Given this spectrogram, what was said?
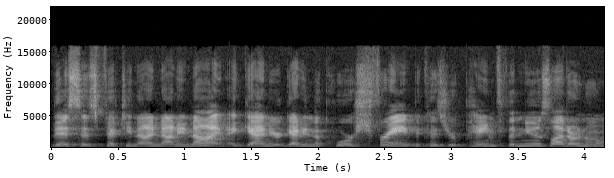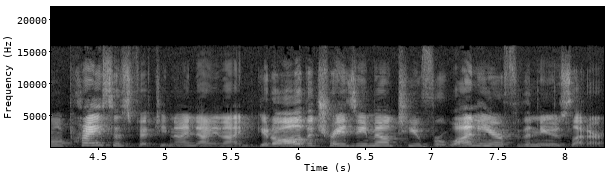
This is $59.99. Again, you're getting the course free because you're paying for the newsletter. Normal price is $59.99. You get all the trades emailed to you for one year for the newsletter.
